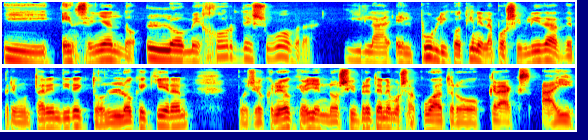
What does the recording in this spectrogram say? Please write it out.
y enseñando lo mejor de su obra y la, el público tiene la posibilidad de preguntar en directo lo que quieran, pues yo creo que, oye, no siempre tenemos a cuatro cracks ahí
